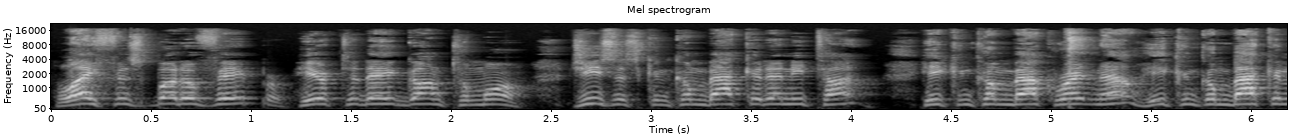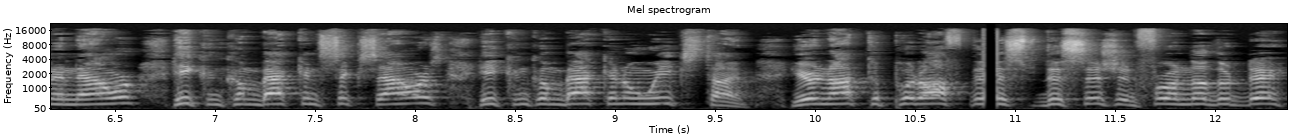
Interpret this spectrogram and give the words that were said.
Life is but a vapor. Here today, gone tomorrow. Jesus can come back at any time. He can come back right now. He can come back in an hour. He can come back in six hours. He can come back in a week's time. You're not to put off this decision for another day.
